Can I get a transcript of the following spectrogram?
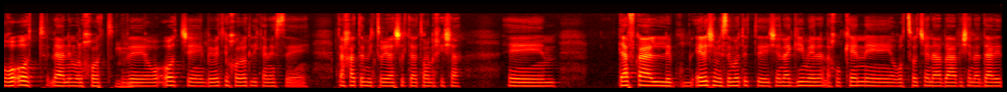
רואות לאן הן הולכות, ורואות שבאמת יכולות להיכנס אה, תחת המטריה של תיאטרון לחישה. אמ, דווקא לאלה שמסיימות את אה, שנה ג', אנחנו כן רוצות שנה הבאה ושנה ד',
